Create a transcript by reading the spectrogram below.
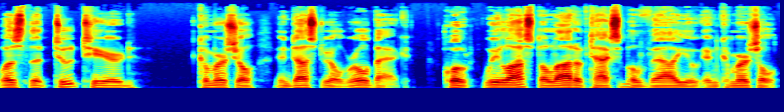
was the two tiered commercial industrial rollback. Quote, We lost a lot of taxable value in commercial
